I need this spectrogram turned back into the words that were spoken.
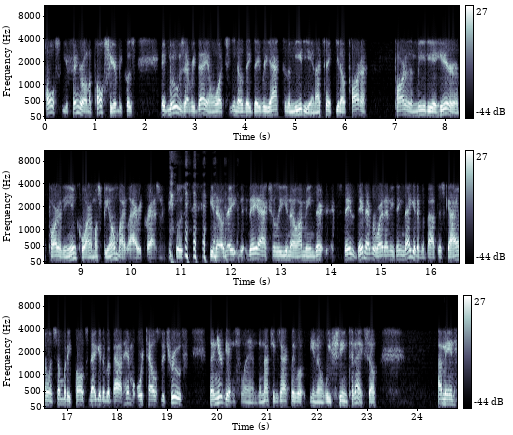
pulse, your finger on the pulse here because it moves every day, and what's you know they they react to the media, and I think you know part of part of the media here, part of the Inquirer must be owned by Larry Krasner because you know they they actually you know I mean they they they never write anything negative about this guy, and when somebody talks negative about him or tells the truth, then you're getting slammed, and that's exactly what you know we've seen today. So. I mean,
